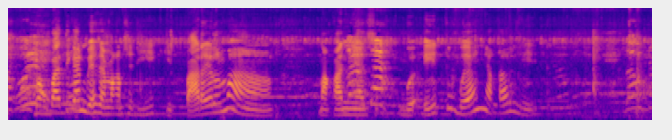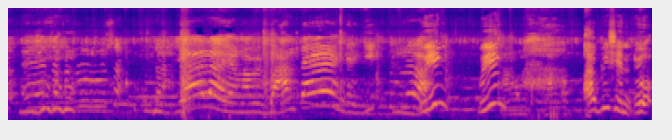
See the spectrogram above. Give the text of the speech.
Bang Pati kan biasa makan sedikit. Parel mah makannya itu banyak kali. Ya lah yang namanya banteng kayak gitu lah. Wing, wing. Habisin. Yuk,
